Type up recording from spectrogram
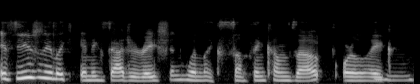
it's usually like an exaggeration when like something comes up or like Mhm.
